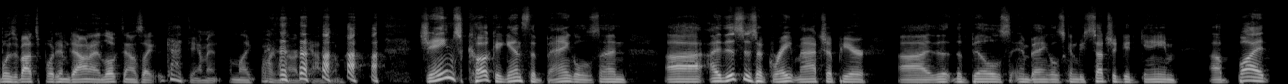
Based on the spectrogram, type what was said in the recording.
was about to put him down. I looked, and I was like, God damn it! I'm like, Boggs already has him. James Cook against the Bengals, and uh, I, this is a great matchup here. Uh, the, the Bills and Bengals going to be such a good game, uh, but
